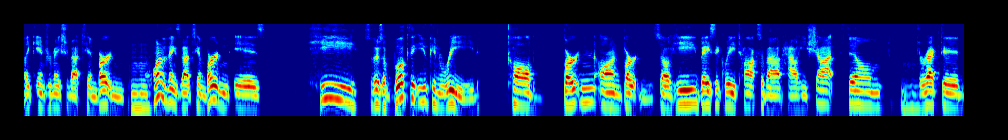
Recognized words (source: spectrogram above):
like information about Tim Burton Mhm. one of the things about Tim Burton is he so there's a book that you can read called Burton on Burton. So he basically talks about how he shot, filmed, Mhm. directed,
